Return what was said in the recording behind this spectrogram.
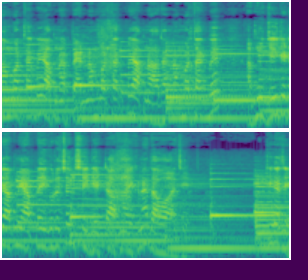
নাম্বার থাকবে আপনার প্যান নাম্বার থাকবে আপনার আধার নাম্বার থাকবে। আপনি যেই ডেটে আপনি অ্যাপ্লাই করেছেন সেই ডেটটা আপনার এখানে দেওয়া আছে। ঠিক আছে?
